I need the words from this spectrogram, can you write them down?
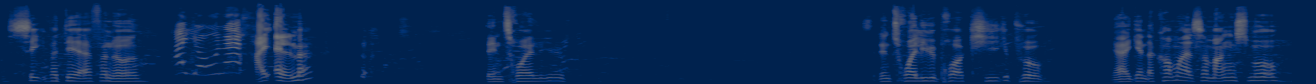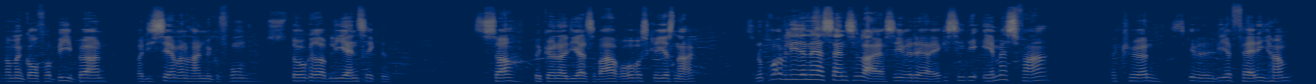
Og se, hvad det er for noget. Hej Jonas. Hej, Alma. Den tror jeg lige, vi... Så den tror jeg lige, vi prøver at kigge på. Ja, igen, der kommer altså mange små, når man går forbi børn, og de ser, at man har en mikrofon stukket op lige i ansigtet. Så begynder de altså bare at råbe og skrige og snakke. Så nu prøver vi lige den her sanselejr og se, hvad det er. Jeg kan se, det er Emmas far, der kører den. Så skal vi da lige have fat i ham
